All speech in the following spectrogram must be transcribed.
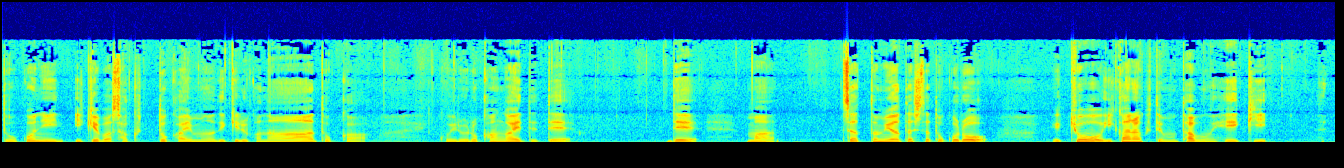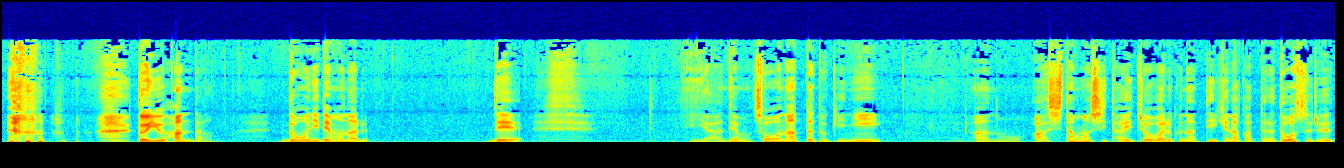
どこに行けばサクッと買い物できるかなとかこういろいろ考えてて。でまあざっと見渡したところ今日行かなくても多分平気。という判断。どうにでもなる。でいやでもそうなった時にあの明日もし体調悪くなっていけなかったらどうする？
